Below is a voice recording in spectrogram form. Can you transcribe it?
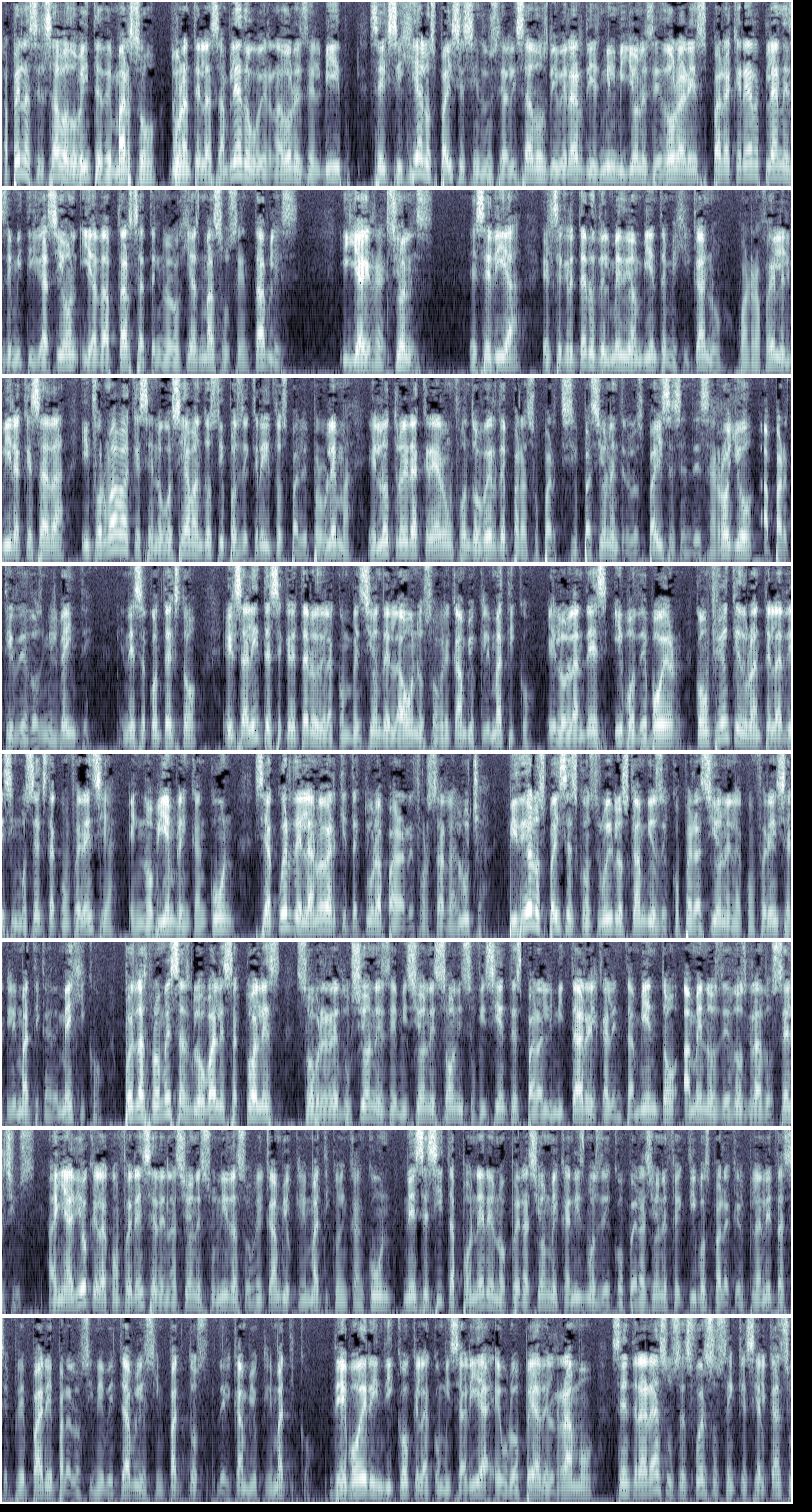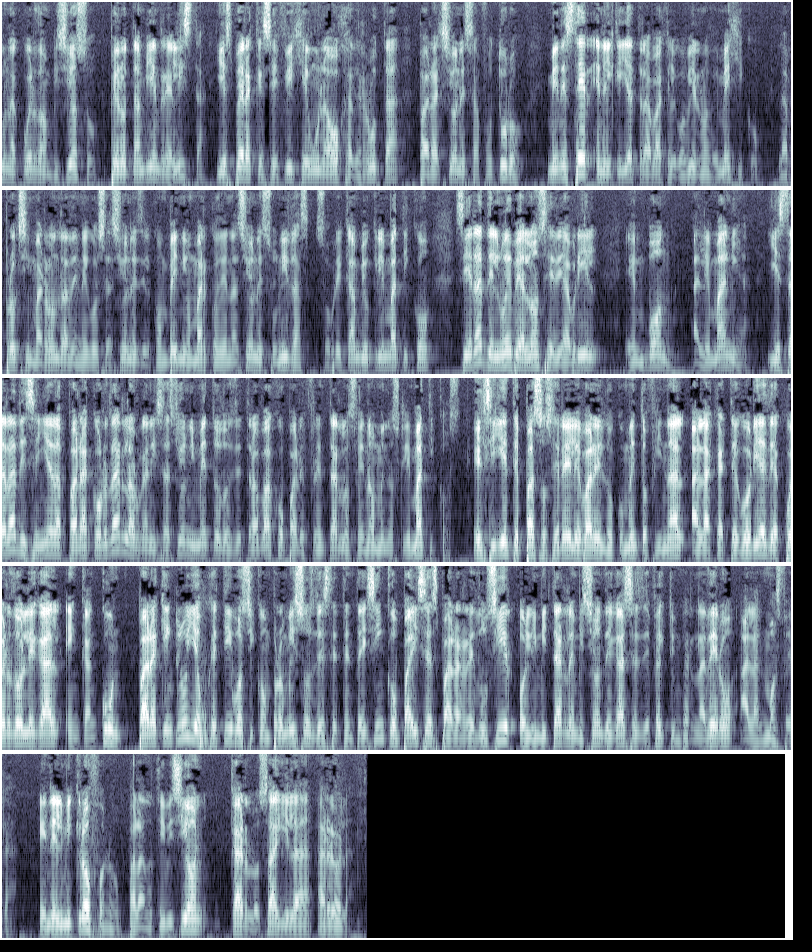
Apenas el sábado 20 de marzo, durante la Asamblea de Gobernadores del BID, se exigía a los países industrializados liberar 10 mil millones de dólares para crear planes de mitigación y adaptarse a tecnologías más sustentables. Y ya hay reacciones. Ese día, el secretario del Medio Ambiente mexicano, Juan Rafael Elvira Quesada, informaba que se negociaban dos tipos de créditos para el problema. El otro era crear un fondo verde para su participación entre los países en desarrollo a partir de 2020. En ese contexto, el saliente secretario de la Convención de la ONU sobre Cambio Climático, el holandés Ivo de Boer, confió en que durante la decimosexta conferencia, en noviembre en Cancún, se acuerde la nueva arquitectura para reforzar la lucha. Pidió a los países construir los cambios de cooperación en la Conferencia Climática de México, pues las promesas globales actuales sobre de emisiones son insuficientes para limitar el calentamiento a menos de 2 grados Celsius. Añadió que la Conferencia de Naciones Unidas sobre Cambio Climático en Cancún necesita poner en operación mecanismos de cooperación efectivos para que el planeta se prepare para los inevitables impactos del cambio climático. De Boer indicó que la Comisaría Europea del Ramo centrará sus esfuerzos en que se alcance un acuerdo ambicioso, pero también realista, y espera que se fije una hoja de ruta para acciones a futuro, menester en el que ya trabaja el Gobierno de México. La próxima ronda de negociaciones del Convenio Marco de Naciones Unidas sobre Cambio Climático será del 9 al 11 de abril en Bonn, Alemania, y estará diseñada para acordar la organización y métodos de trabajo para enfrentar los fenómenos climáticos. El siguiente paso será elevar el documento final a la categoría de acuerdo legal en Cancún, para que incluya objetivos y compromisos de 75 países para reducir o limitar la emisión de gases de efecto invernadero a la atmósfera. En el micrófono para Notivisión, Carlos Águila Arreola.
